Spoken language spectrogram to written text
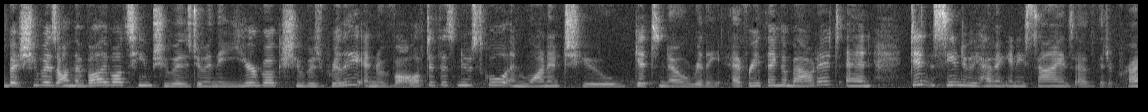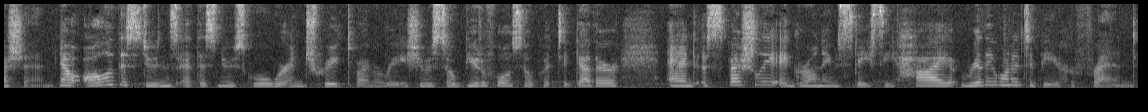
but she was on the volleyball team she was doing the yearbook she was really involved at this new school and wanted to get to know really everything about it and didn't seem to be having any signs of the depression. Now all of the students at this new school were intrigued by Marie. She was so beautiful, so put together, and especially a girl named Stacy High really wanted to be her friend.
